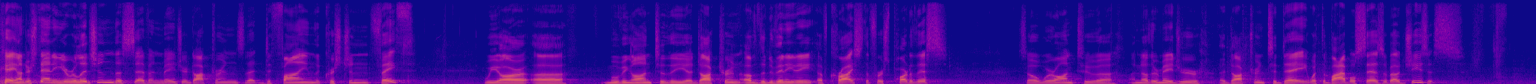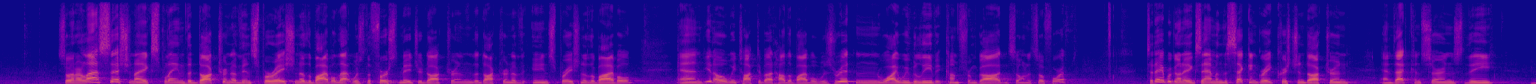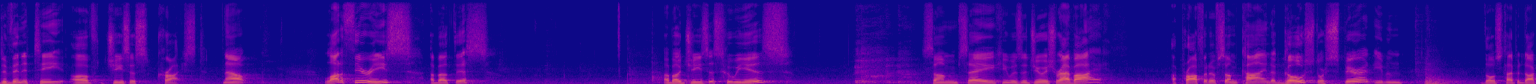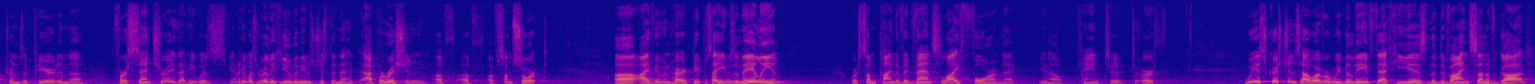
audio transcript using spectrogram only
Okay, understanding your religion, the seven major doctrines that define the Christian faith. We are uh, moving on to the uh, doctrine of the divinity of Christ, the first part of this. So we're on to uh, another major uh, doctrine today, what the Bible says about Jesus. So in our last session I explained the doctrine of inspiration of the Bible. That was the first major doctrine, the doctrine of inspiration of the Bible. And you know, we talked about how the Bible was written, why we believe it comes from God, and so on and so forth. Today we're going to examine the second great Christian doctrine, and that concerns the divinity of Jesus Christ. Now, a lot of theories about this, about Jesus, who He is. Some say He was a Jewish rabbi a prophet of some kind, a ghost or spirit, even those type of doctrines appeared in the first century, that he, was, you know, he wasn't really human, he was just an apparition of, of, of some sort. Uh, I've even heard people say he was an alien or some kind of advanced life form that you know, came to, to earth. We as Christians, however, we believe that He is the divine Son of God,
